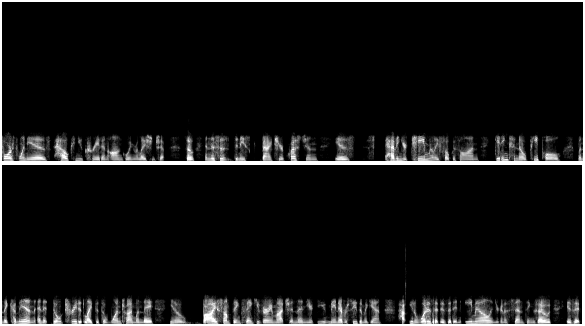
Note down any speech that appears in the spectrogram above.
fourth one is how can you create an ongoing relationship? So, and this is Denise, back to your question, is having your team really focus on getting to know people when they come in and it don't treat it like it's a one time when they you know buy something thank you very much and then you you may never see them again. How, you know what is it? Is it an email and you're going to send things out? Is it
